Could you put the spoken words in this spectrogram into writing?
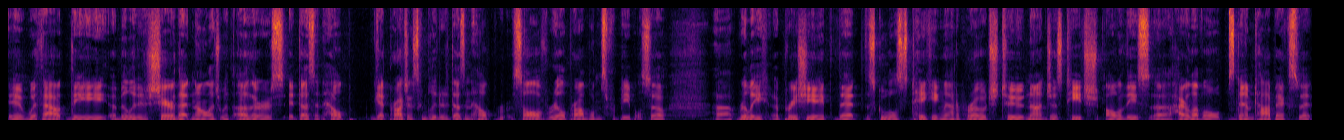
it, without the ability to share that knowledge with others, it doesn't help get projects completed. It doesn't help solve real problems for people. So, uh, really appreciate that the school's taking that approach to not just teach all of these uh, higher level STEM topics, but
